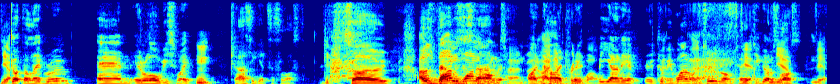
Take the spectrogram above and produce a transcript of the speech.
Yeah. got the leg room, and it'll all be sweet. Mm. Darcy gets us lost. So I was one was one wrong turn. I, I, know, did pretty well. But only, it could be one or two wrong turns. you got us yeah, lost. Yeah.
